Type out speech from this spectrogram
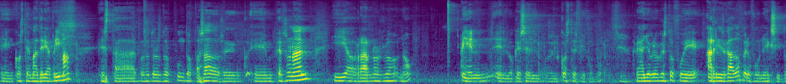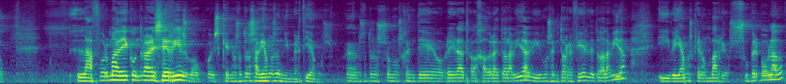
en coste de materia prima, estar pues, otros dos puntos pasados en, personal y ahorrárnoslo ¿no? En, lo que es el, pues, coste fijo. ¿no? Yo creo que esto fue arriesgado, pero fue un éxito. La forma de controlar ese riesgo, pues que nosotros sabíamos dónde invertíamos. Nosotros somos gente obrera, trabajadora de toda la vida, vivimos en Torrefiel de toda la vida y veíamos que era un barrio súper poblado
